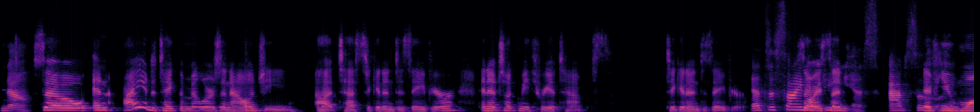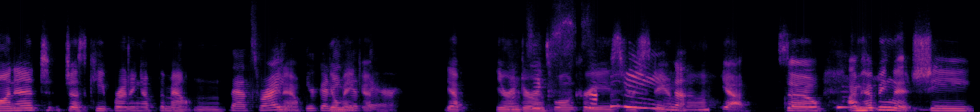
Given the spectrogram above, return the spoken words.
No. So, and I had to take the Miller's analogy uh, test to get into Xavier, and it took me three attempts to get into Xavier. That's a sign so of I genius. Said, Absolutely. If you want it, just keep running up the mountain. That's right. You know, You're going to get there. Yep. Your That's endurance exciting. will increase, your stamina. Yeah. So I'm hoping that she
